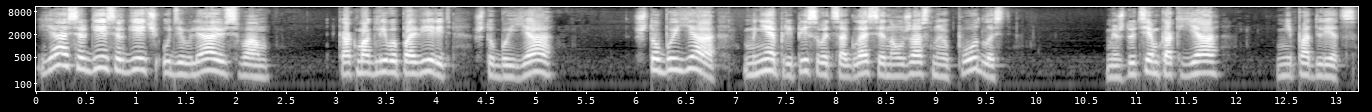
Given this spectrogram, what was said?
«Я, Сергей Сергеевич, удивляюсь вам. Как могли вы поверить, чтобы я...» чтобы я, мне приписывать согласие на ужасную подлость, между тем, как я не подлец.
